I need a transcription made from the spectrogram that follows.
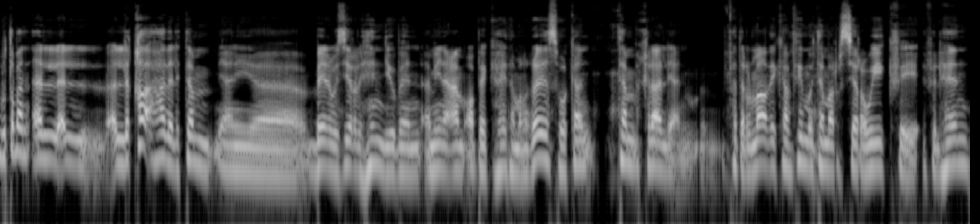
وطبعا اللقاء هذا اللي تم يعني آه، بين الوزير الهندي وبين امين عام أوبك هيثم الغيص وكان تم خلال يعني الفترة الماضية كان في مؤتمر سيراويك في في الهند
